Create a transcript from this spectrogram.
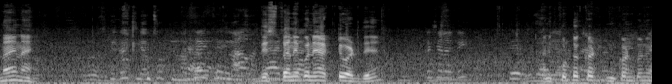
नाही नाही. ही दिसताना पण ऍक्टिव्ह वाटते. आणि कुठं कट कंटिन्यू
